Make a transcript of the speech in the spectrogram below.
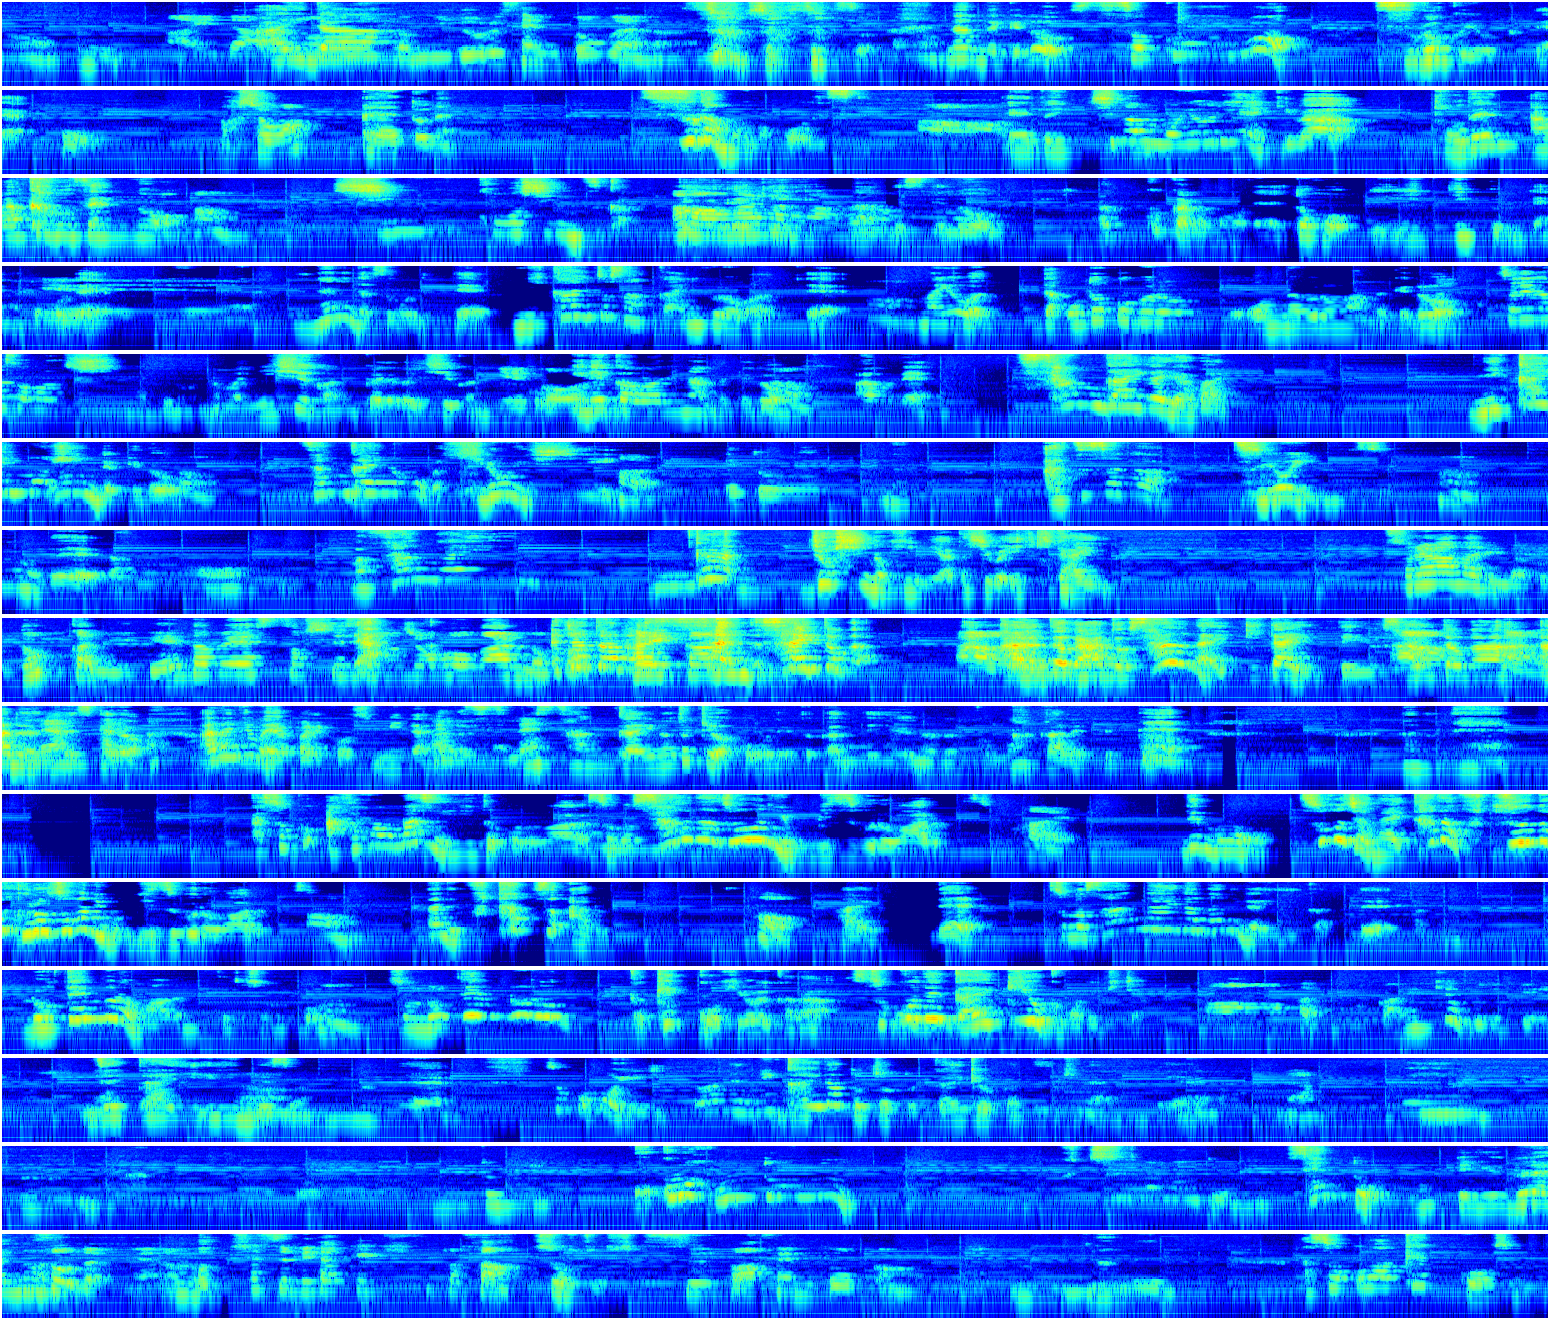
のうん。間の間。なんかミドル銭湯ぐらいなのね。そうそうそうそう。うん。なんだけど、そこもすごく良くて、場所は？えっ、とね、巣鴨えっ、と、一番最寄り駅は、都電荒川線のうん。新甲信塚っていう駅はいなんですけど、あここからもうね、徒歩1分みたいなところで、えで何がすごいって、2階と3階に風呂があって、ーうん。まあ要はだ男風呂、女風呂なんだけど、はい。それがその、しなんていうの、まあ、2週間に1回だから1週間に入れ替わり。入れ替わりなんだけど、うん。あのね、3階がやばい。2階もいいんだけど、うん。3階の方が広いし、はいえっと、なんだろうな暑さが強いんですよ。うんなので、あの、まあ、3階が女子の日に私は行きたい。それは何だとどっかにデータベースとしてその情報があるのかちょっとあの、体感？サイトが、ああとか、あとサウナ行きたいっていうサイトがあるんですけど、ああれにもやっぱりこうみんなであるんだね。3階の時はこうでとかっていうのがこう書かれてて、あのね、あそこ、あそこのまずいいところは、そのサウナゾーンにも水風呂はあるんですよ。はい。でも、そうじゃない、ただ普通の風呂ゾーンにも水風呂はあるんですよ。うん。なんで2つある。ほはい。で、その3階が何がいいかって、あの露天風呂もあるんだけど、その子、う。うん。その露天風呂が結構広いから、そこで外気浴もできちゃう。ああ、はい。外気浴できるのね。絶対いいんですよ。なんで、そこもいい。ね、2階だとちょっと外気浴ができないので、なるね、ほどね。うん、あの、本当に、ここは本当に、普通のなんていうの、銭湯なのっていうぐらいの、そうだよね。なんか設備だけ聞くとさ、そうそうそう。スーパー銭湯感。うん、なんで、あそこは結構その、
